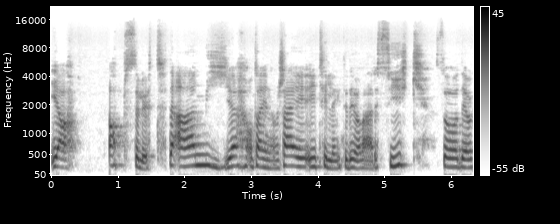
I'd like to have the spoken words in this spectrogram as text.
Ja, absolutt. Det er mye å ta inn over seg, i tillegg til det å være syk. Så det å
